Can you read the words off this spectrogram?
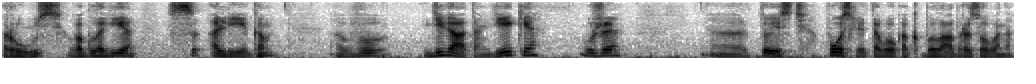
Русь во главе с Олегом в IX веке уже, э, то есть после того, как была образована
